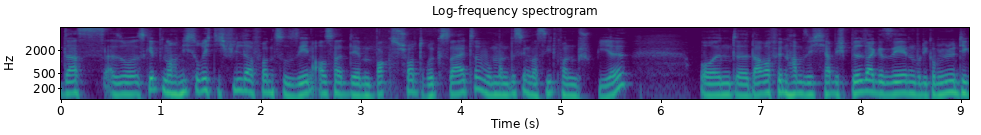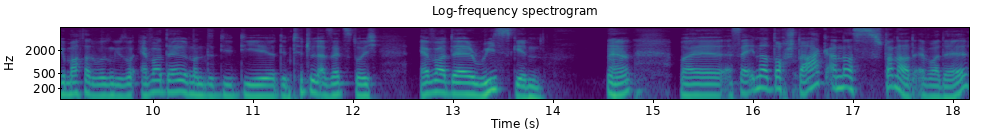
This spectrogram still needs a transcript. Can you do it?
das, also es gibt noch nicht so richtig viel davon zu sehen, außer dem Boxshot-Rückseite, wo man ein bisschen was sieht von dem Spiel. Und äh, daraufhin haben sich, habe ich Bilder gesehen, wo die Community gemacht hat, wo irgendwie so Everdell und dann die, die, den Titel ersetzt durch Everdell Reskin. Ja, weil es erinnert doch stark an das Standard Everdell.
